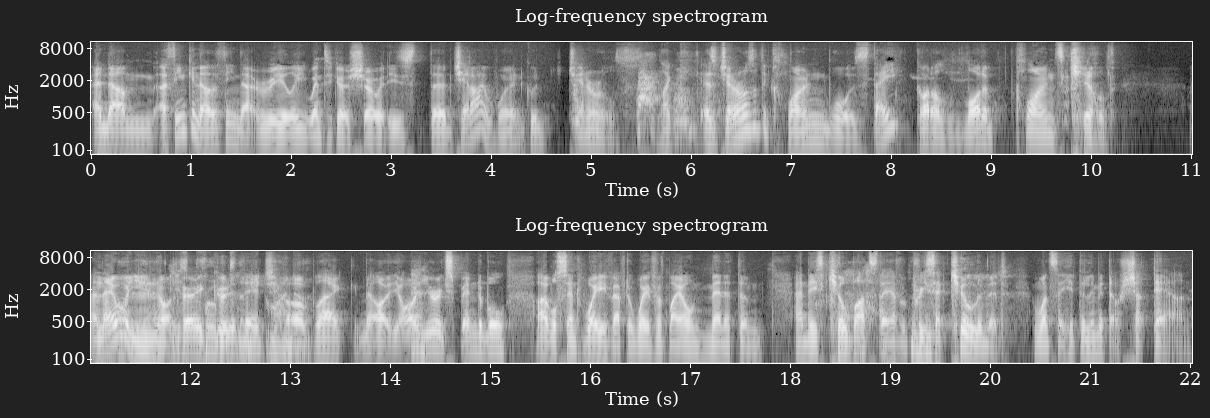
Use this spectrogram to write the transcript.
And um, I think another thing that really went to go show it is the Jedi weren't good generals. Like as generals of the Clone Wars, they got a lot of clones killed, and they were yeah, not very good at the their meat grinder. job. Like, oh, oh, you're expendable. I will send wave after wave of my own men at them. And these kill butts, they have a preset kill limit, and once they hit the limit, they'll shut down.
